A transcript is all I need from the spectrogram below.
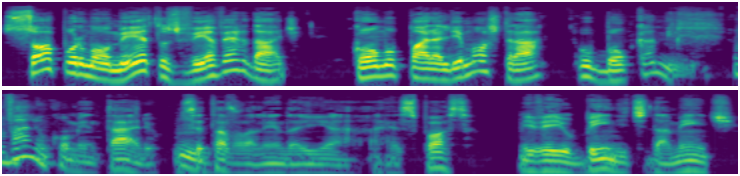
Só por momentos vê a verdade, como para lhe mostrar o bom caminho. Vale um comentário. Você Hum. estava lendo aí a, a resposta. Me veio bem nitidamente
